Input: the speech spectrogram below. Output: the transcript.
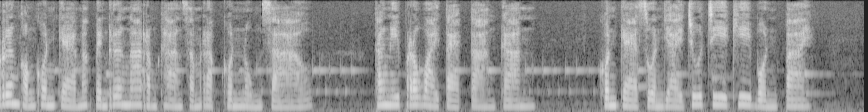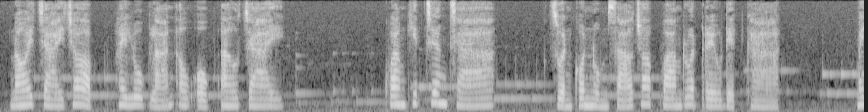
เรื่องของคนแก่มักเป็นเรื่องน่ารำคาญสำหรับคนหนุ่มสาว ทั้งนี้เพราะวัยแตกต่างกัน คนแก่ส่วนใหญ่จู้จี้ขี้บ่นไป น้อยใจชอบให้ลูกหลานเอาอกเอาใจ ความคิดเชื่องช้า ส่วนคนหนุ่มสาวชอบความรวดเร็วเด็ดขาด ไม่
